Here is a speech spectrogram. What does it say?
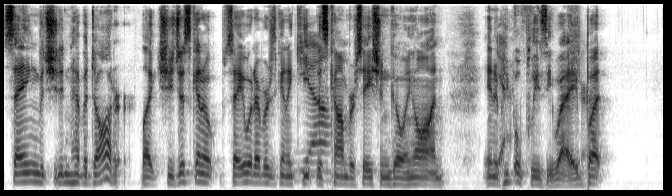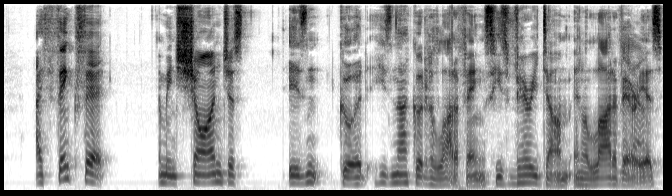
saying that she didn't have a daughter. Like she's just going to say whatever's going to keep Yeah. this conversation going on in a Yes, people pleasing way. sure. But I think that I mean Sean just isn't good. He's not good at a lot of things. He's very dumb in a lot of areas.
